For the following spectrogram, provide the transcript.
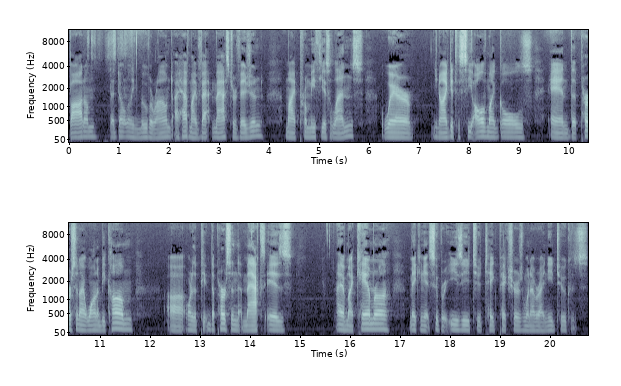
bottom that don't really move around, I have my master vision, my Prometheus lens where you know I get to see all of my goals and the person I want to become uh, or the the person that Max is. I have my camera, making it super easy to take pictures whenever I need to, because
